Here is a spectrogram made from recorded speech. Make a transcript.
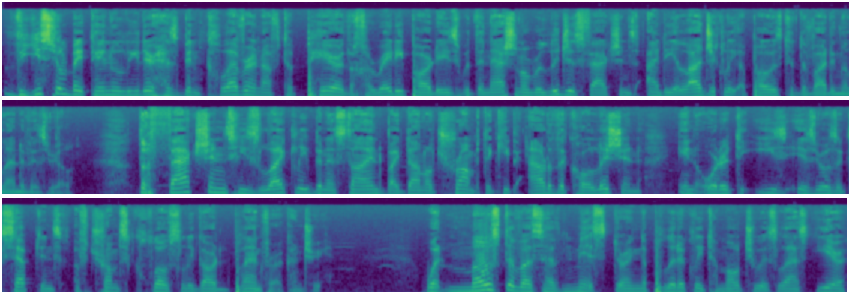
The Yisrael Beitenu leader has been clever enough to pair the Haredi parties with the national religious factions ideologically opposed to dividing the land of Israel. The factions he's likely been assigned by Donald Trump to keep out of the coalition in order to ease Israel's acceptance of Trump's closely guarded plan for our country. What most of us have missed during the politically tumultuous last year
